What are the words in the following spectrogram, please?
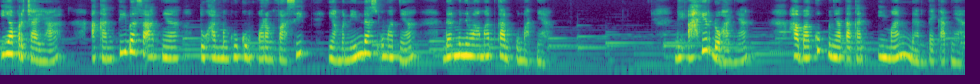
Ia percaya akan tiba saatnya Tuhan menghukum orang fasik yang menindas umatnya dan menyelamatkan umatnya. Di akhir doanya, Habakuk menyatakan iman dan tekadnya.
